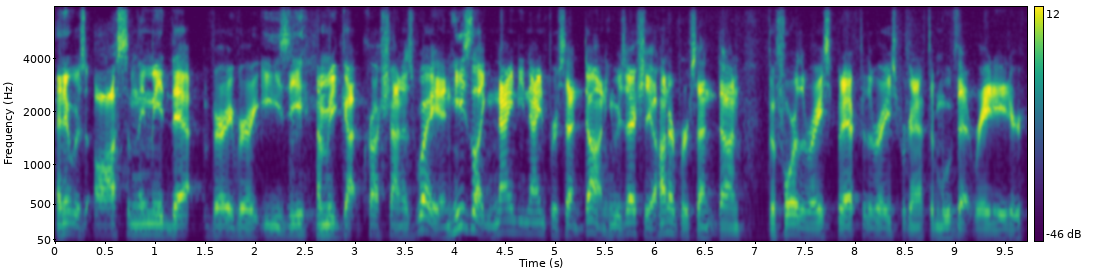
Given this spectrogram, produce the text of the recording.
and it was awesome. They made that very, very easy. And we got Crush on his way. And he's like 99% done. He was actually 100% done before the race, but after the race, we're gonna have to move that radiator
